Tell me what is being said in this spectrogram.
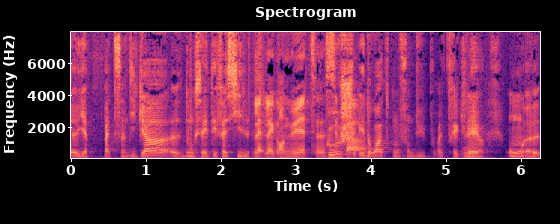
il n'y a pas de syndicats, donc ça a été facile. La, la grande muette. Gauche et droite confondues, pour être très clair, mmh. ont euh,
